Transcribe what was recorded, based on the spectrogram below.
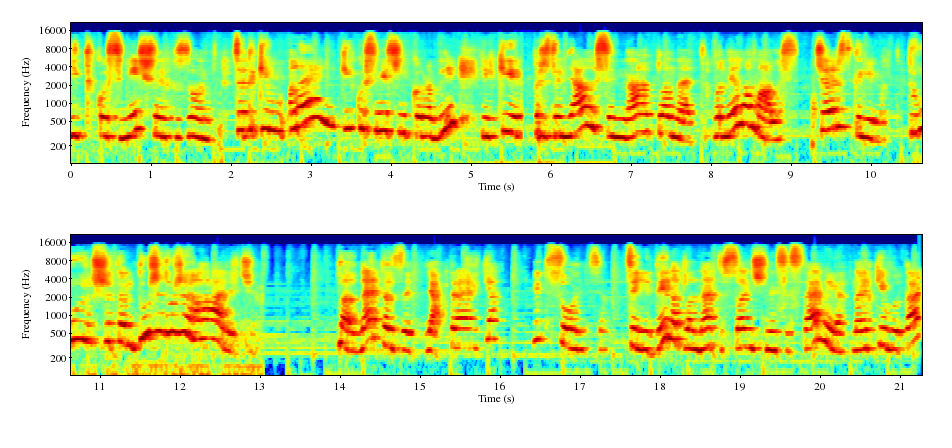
від космічних зонд. Це такі маленькі космічні кораблі, які приземлялися на планету. Вони ламалися через клімат, тому що там дуже-дуже гаряче. Планета Земля третя від Сонця. Це єдина планета сонячної системи, на якій вода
